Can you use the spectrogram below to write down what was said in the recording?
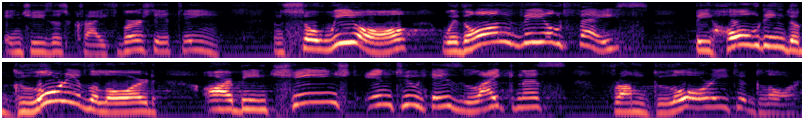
in Jesus Christ. Verse 18. And so we all, with unveiled face, beholding the glory of the Lord, are being changed into his likeness from glory to glory.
